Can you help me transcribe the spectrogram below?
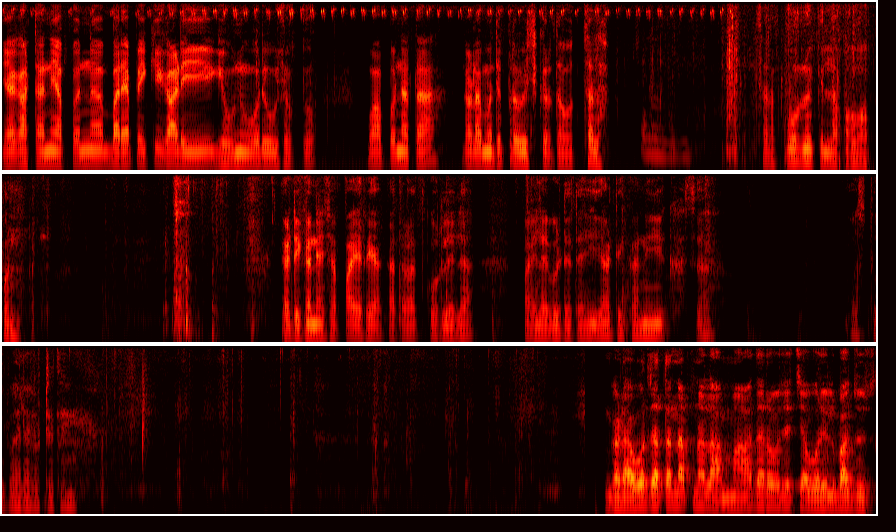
या घाटाने आपण बऱ्यापैकी गाडी घेऊन वर येऊ शकतो व आपण आता गडामध्ये प्रवेश करत आहोत. चला. बघू. चला पूर्ण किल्ला पाहू आपण. या ठिकाणी अशा पायऱ्या कातळात कोरलेल्या पाहायला भेटत आहे. या ठिकाणी एक असं वस्तू पाहायला भेटत आहे. गडावर जाताना आपणाला महादरवाजाच्या वरील बाजूस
